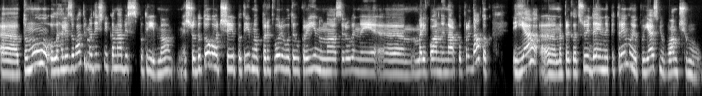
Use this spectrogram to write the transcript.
Е, тому легалізувати медичний канабіс потрібно. Щодо того, чи потрібно перетворювати Україну на сировинний е, марихуанний наркопридаток, я, наприклад, цю ідею не підтримую. Поясню вам чому.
